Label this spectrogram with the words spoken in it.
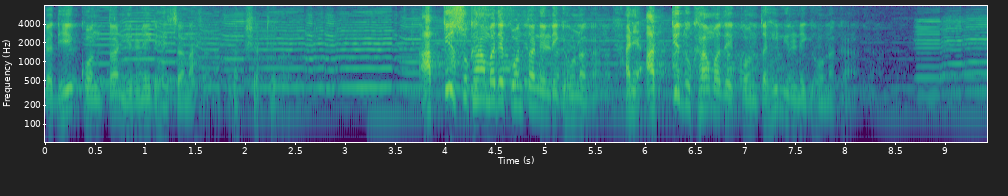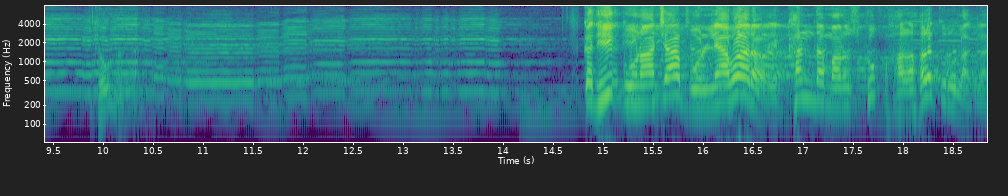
कधीही कोणता निर्णय घ्यायचा नाही. लक्षात ठेवा. अति सुखामध्ये कोणता निर्णय घेऊ नका. आणि अति दुःखामध्ये कोणताही निर्णय घेऊ नका. घेऊ नका. कधी कोणाच्या बोलण्यावर एखादा माणूस खूप हळहळ करू लागला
